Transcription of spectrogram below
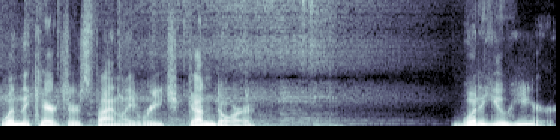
when the characters finally reach Gondor, what do you hear?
